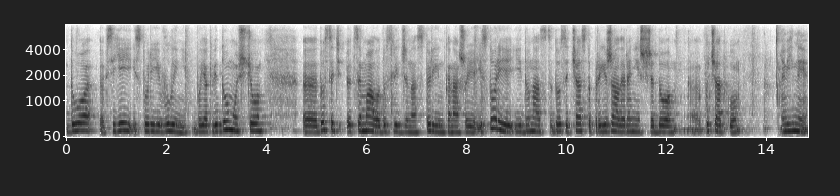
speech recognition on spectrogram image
до всієї історії Волині. Бо, як відомо, що досить це мало досліджена сторінка нашої історії, і до нас досить часто приїжджали раніше до початку війни.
